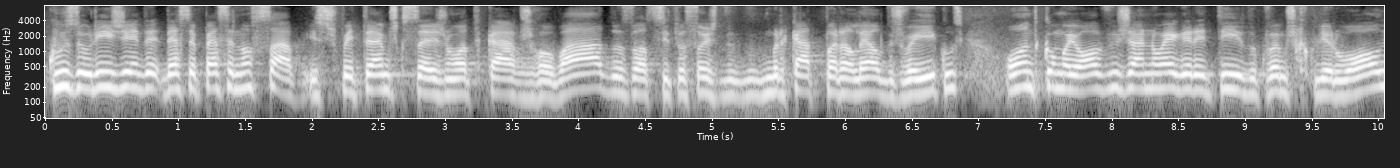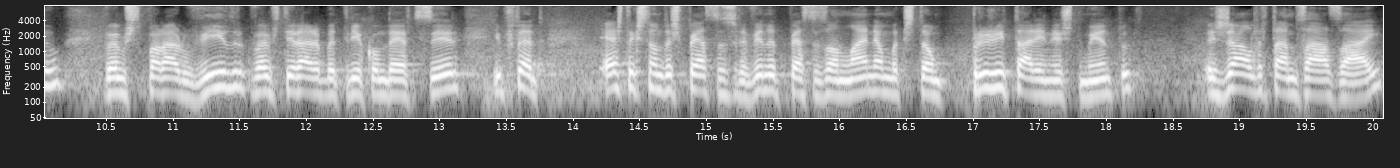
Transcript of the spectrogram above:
cuja origem dessa peça não se sabe. E suspeitamos que sejam ou de carros roubados ou de situações de mercado paralelo dos veículos, onde, como é óbvio, já não é garantido que vamos recolher o óleo, que vamos separar o vidro, que vamos tirar a bateria como deve ser. E, portanto, esta questão das peças, a venda de peças online é uma questão prioritária neste momento já alertámos a ASAI,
